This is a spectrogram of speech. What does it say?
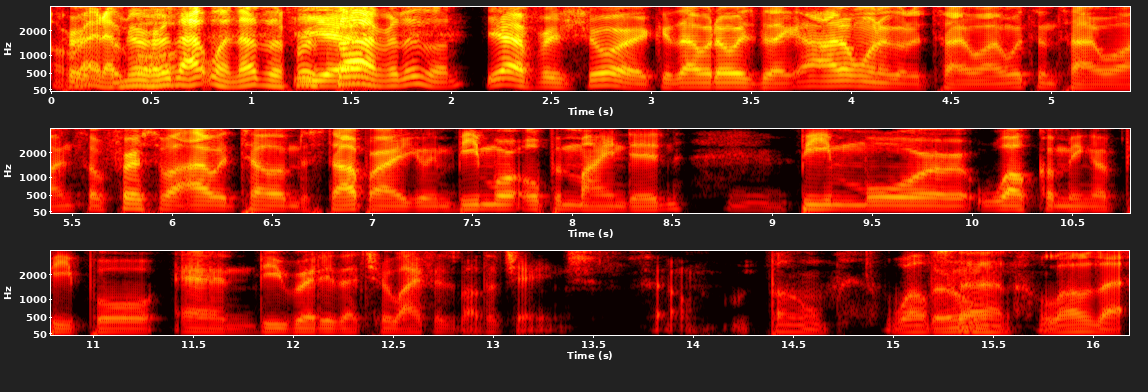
All right, I've never heard that one. That's the first Yeah. time for this one. Yeah, for sure. Because I would always be like, "Ah, I don't want to go to Taiwan. What's in Taiwan? So first of all, I would tell him to stop arguing, be more open minded, be more welcoming of people, and be ready that your life is about to change. So Boom. Well Boom. said. Love that.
